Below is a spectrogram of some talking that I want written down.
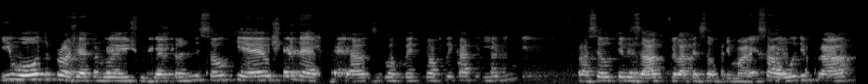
E o outro projeto no eixo de transmissão, que é o SPINEP, que é o desenvolvimento de um aplicativo para ser utilizado pela atenção primária em saúde para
